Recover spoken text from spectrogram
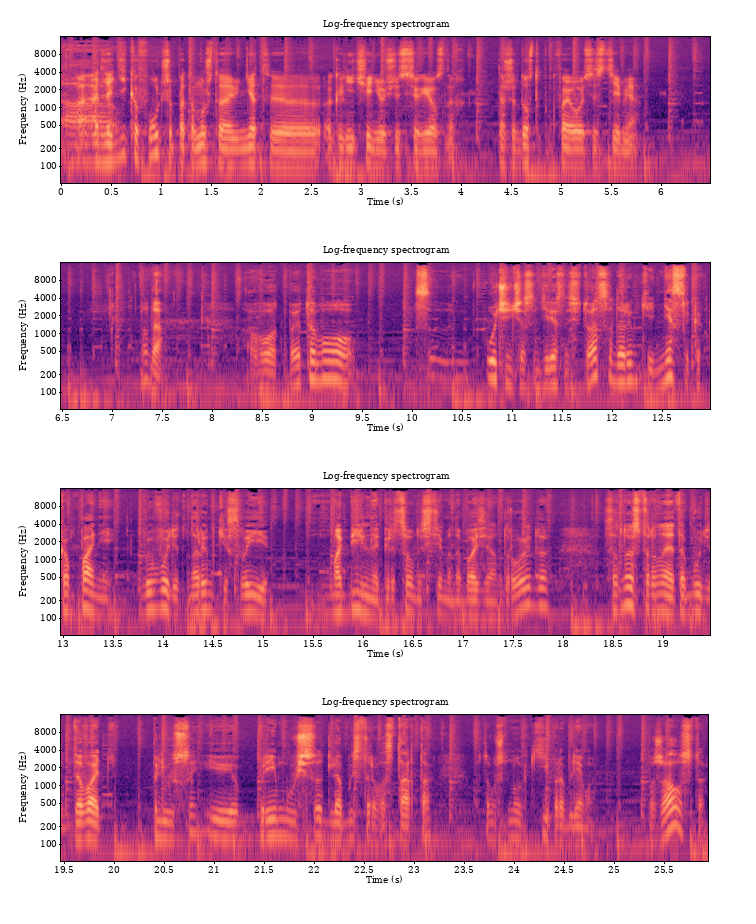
А, а для гиков лучше, потому что нет э, ограничений очень серьезных. Даже доступ к файловой системе. Ну да. Вот, поэтому очень сейчас интересная ситуация на рынке. Несколько компаний выводят на рынке свои мобильные операционные системы на базе Android. С одной стороны, это будет давать плюсы и преимущества для быстрого старта. Потому что, ну, какие проблемы? Пожалуйста,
